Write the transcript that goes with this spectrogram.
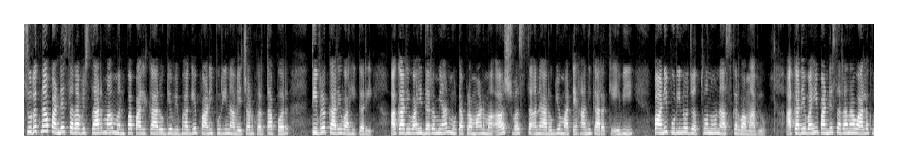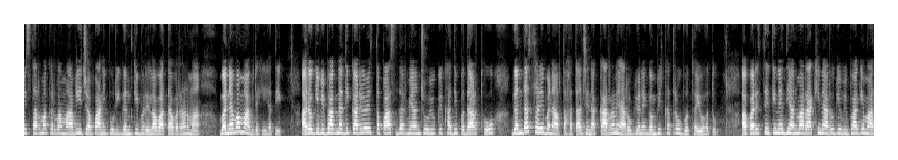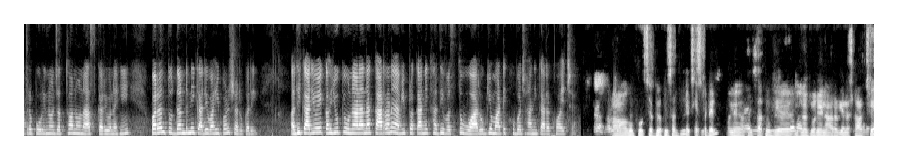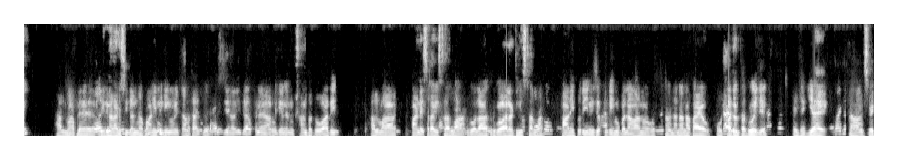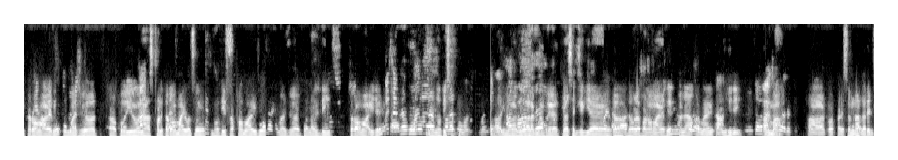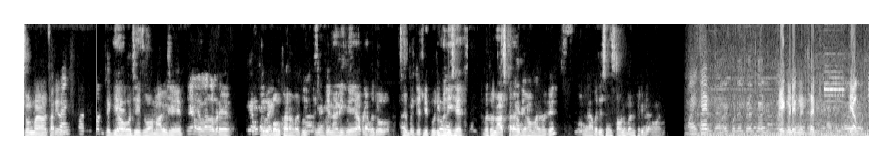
સુરતના પાંડેસરા વિસ્તારમાં મનપા પાલિકા આરોગ્ય વિભાગે પાણીપુરીના વેચાણકર્તા પર તીવ્ર કાર્યવાહી કરી. આ કાર્યવાહી દરમિયાન મોટા પ્રમાણમાં અસ્વસ્થ અને આરોગ્ય માટે હાનિકારક એવી પાણીપુરીનો જથ્થોનો નાશ કરવામાં આવ્યો. આ કાર્યવાહી પાંડેસરાના વાલક વિસ્તારમાં કરવામાં આવી, જ્યાં પાણીપુરી ગંદકી ભરેલા વાતાવરણમાં બનાવવામાં આવી રહી હતી. આરોગ્ય વિભાગના અધિકારીઓએ તપાસ દરમિયાન જોયું કે ખાદ્ય પદાર્થો ગંદા સ્થળે બનાવતા હતા, જેના કારણે આરોગ્યને ગંભીર ખતરો ઊભો થયો હતો. આ પરિસ્થિતિને ધ્યાનમાં રાખીને આરોગ્ય વિભાગે માત્ર પૂરીનો જથ્થાનો નાશ કર્યો નહીં, પરંતુ દંડની કાર્યવાહી પણ શરૂ કરી. અધિકારીઓએ કહ્યું કે ઉનાળાના કારણે આવી પ્રકારની ખાદ્ય વસ્તુઓ આરોગ્ય માટે ખૂબ જ હાનિકારક હોય છે. હું food safety officer H Patel અને આપણી સાથે જે આરોગ્યનો સ્ટાફ છે. હાલમાં આપણે ઉનાળાની સિઝનમાં પાણી પીણીનું વેચાણ થાય છે, જેના લીધે આપણે આરોગ્યને નુકસાન થતું હોવાથી હાલમાં પાંડેસરા વિસ્તારમાં, ગોલા, ગોવાલટ વિસ્તારમાં પાણીપુરીની જે પુરીનું બનાવવાનું નાના નાના પાયે ઉત્પાદન થતું હોય છે જગ્યાએ ચેક કરવામાં આવે છે તેમજ અ, નાશ પણ કરવામાં આવ્યો છે નોટિસ આપવામાં આવી છે તેમજ પેનલ્ટી કરવામાં આવી છે. નોટિસ આપવામાં આવી હાલમાં આપણે દસેક જગ્યાએ દોડા પાડવામાં આવ્યા છે અને આ પ્રમાણે કામગીરી હાલમાં કોર્પોરેશનના દરેક ઝોનમાં ચાલી રહી જગ્યાઓ જે જોવામાં આવી છે આપણે બહુ ખરાબ હતી અને જેના લીધે આપણે બધો જેટલી પૂરી બની છે બધો નાશ કરાવી દેવામાં આવ્યો છે. અને આ બધી સંસ્થાઓને બંધ કરી દેવામાં આવી. એક મિનિટ એક મિનિટ સાહેબ ત્યાં બોલ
